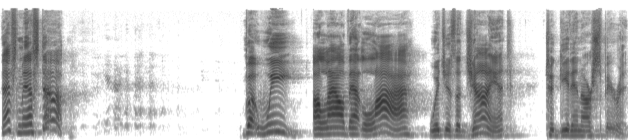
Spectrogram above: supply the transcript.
That's messed up. But we allow that lie, which is a giant, to get in our spirit.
